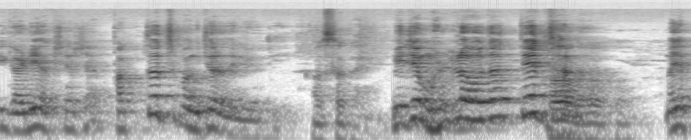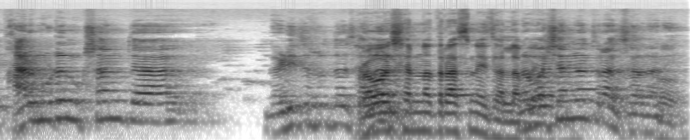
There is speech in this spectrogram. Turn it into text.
ती गाडी अक्षरशः फक्तच पंक्चर झाली होती. असं काय? मी जे म्हटलं होतं तेच हो झालं. म्हणजे फार मोठं नुकसान त्या गाडीचं सुद्धा झालं. प्रवाशांना त्रास नाही झाला पाहिजे. प्रवाशांना त्रास झाला हो. नाही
